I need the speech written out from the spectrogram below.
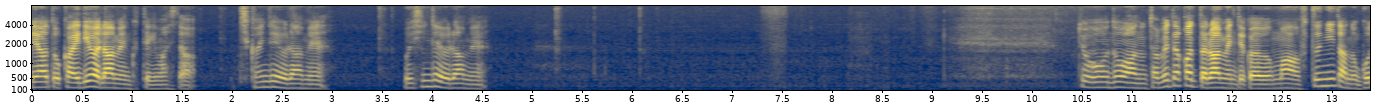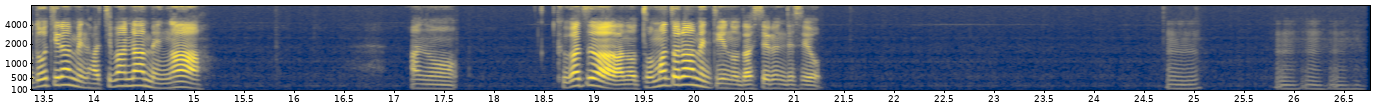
であと帰りはラーメン食ってきました。近いんだよラーメン。美味しいんだよラーメン。ちょうどあの食べたかったラーメンっていうかまあ普通にあのご当地ラーメンの8番ラーメンがあの9月はあのトマトラーメンっていうのを出してるんですよ。うん。うんうんうんうん。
